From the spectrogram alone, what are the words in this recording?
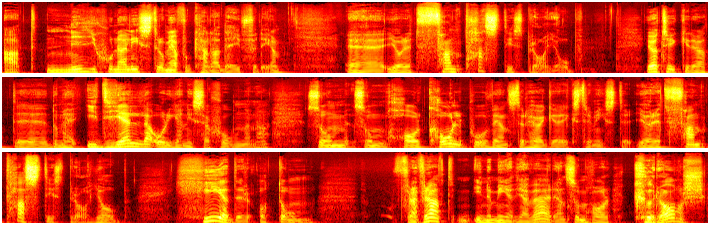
att ni journalister, om jag får kalla dig för det, eh, gör ett fantastiskt bra jobb. Jag tycker att eh, de här ideella organisationerna som, som har koll på vänster-höger extremister gör ett fantastiskt bra jobb. Heder åt dem framförallt inom mediavärlden som har kurage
